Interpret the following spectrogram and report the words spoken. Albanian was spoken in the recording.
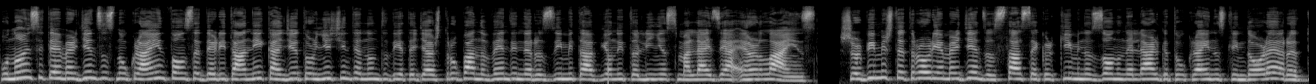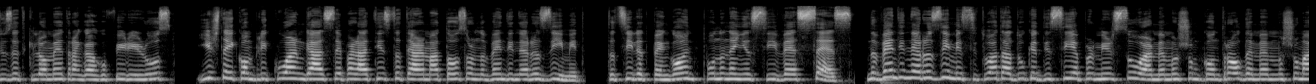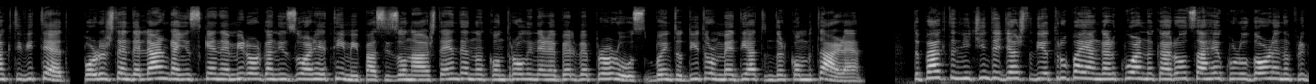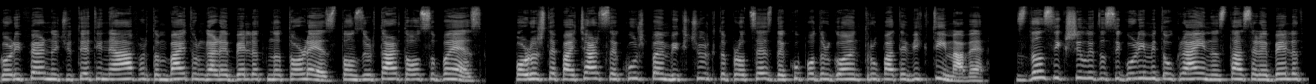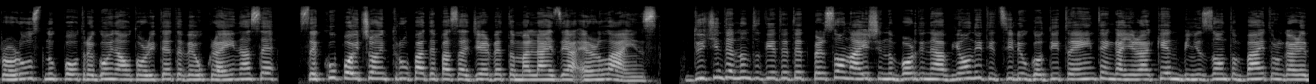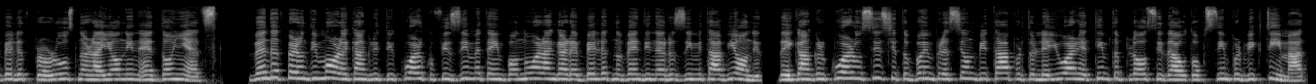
Punonjësit e emergjencës në Ukrainë thonë se deri tani kanë gjetur njëqind e nëntëdhjetë e gjashtë trupa në vendin e rrëzimit të avionit të linjës Malaysia Airlines. Shërbimi shtetëror i emergjencës tha se kërkimi në zonën e largët të Ukrainës lindore, rreth dyzet kilometra nga kufiri rus, ishte i komplikuar nga separatistët e armatosur në vendin e rrëzimit, të cilët pengojnë punën e njësive SES. Në vendin e rrëzimit, situata duket disi e përmirësuar, me më shumë kontroll dhe me më shumë aktivitet, por është ende larg nga një skenë e mirëorganizuar hetimi, pasi zona është ende nën kontrollin e rebelëve pro-rusë, bëjnë të ditur mediat ndërkombëtare. Të paktën njëqind e gjashtëdhjetë trupa janë ngarkuar në karroca hekurudhore në frigoriferë në qytetin e afërt të mbajtur nga rebelët në Torez, thonë zyrtarë të OSBE-së, Por është e paqartë se kush po e mbikëqyr këtë proces dhe ku po dërgohen trupat e viktimave. Zëdhënësi i Këshillit të Sigurimit të Ukrainës tha se rebelët pro-rusë nuk po u tregojnë autoriteteve ukrainase se ku po i çojnë trupat e pasagjerëve të Malaysia Airlines. Dyqind e nëntëdhjetë e tetë persona ishin në bordin e avionit, i cili u godit të enjten nga një raketë mbi një zonë të mbajtur nga rebelët pro-rusë në rajonin e Donetsk. Vendet perëndimore kanë kritikuar kufizimet e imponuara nga rebelët në vendin e rrëzimit të avionit dhe i kanë kërkuar Rusisë që të bëjnë presion mbi ta për të lejuar hetim të plotë si dhe autopsi për viktimat.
